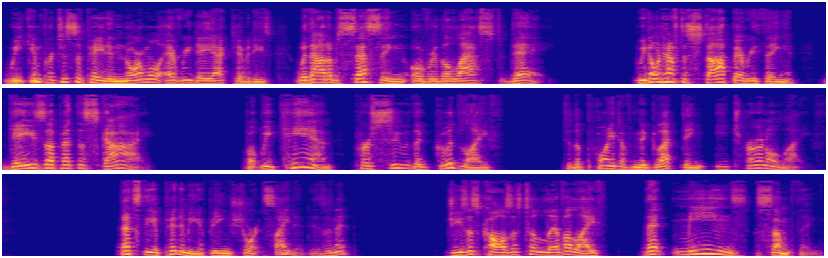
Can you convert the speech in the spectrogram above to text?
we can participate in normal everyday activities without obsessing over the last day. We don't have to stop everything and gaze up at the sky, but we can pursue the good life to the point of neglecting eternal life. That's the epitome of being short-sighted, isn't it? Jesus calls us to live a life that means something.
